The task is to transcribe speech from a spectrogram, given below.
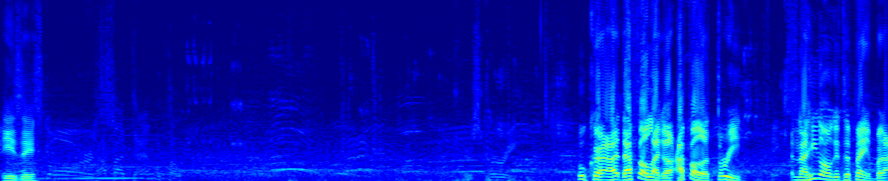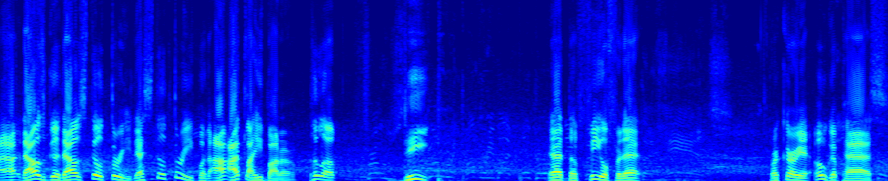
Easy. Ooh, that felt like a I felt a three. Now he gonna get to paint, but I, that was good. That was still three. That's still three. But I, I thought he about to pull up deep. Had the feel for that. Where Curry at? Oh, good pass.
